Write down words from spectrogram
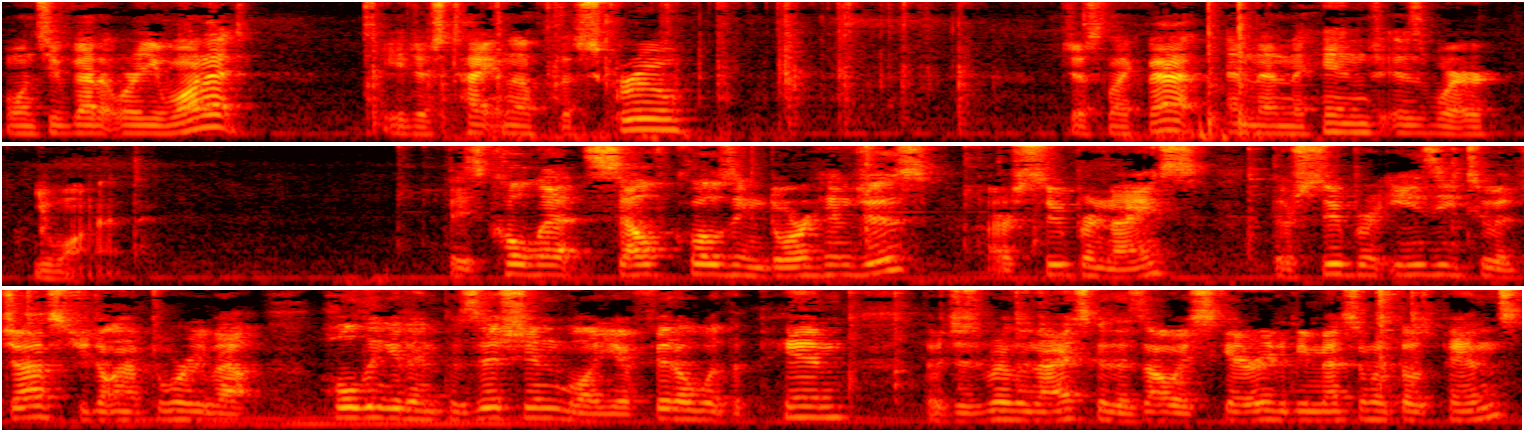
Once you've got it where you want it, you just tighten up the screw just like that and then the hinge is where you want it. These KOLET self-closing door hinges are super nice. They're super easy to adjust. You don't have to worry about holding it in position while you fiddle with the pin which is really nice because it's always scary to be messing with those pins.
